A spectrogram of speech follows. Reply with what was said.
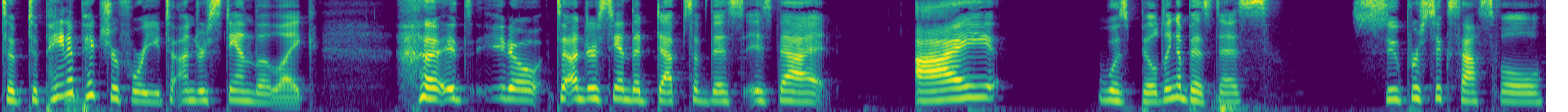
To to paint a picture for you to understand the like it's you know to understand the depths of this is that I was building a business super successful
